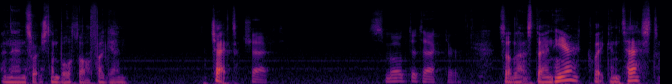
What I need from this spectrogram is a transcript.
And then switch them both off again. Checked. Checked. Smoke detector. So that's down here. Click and test.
